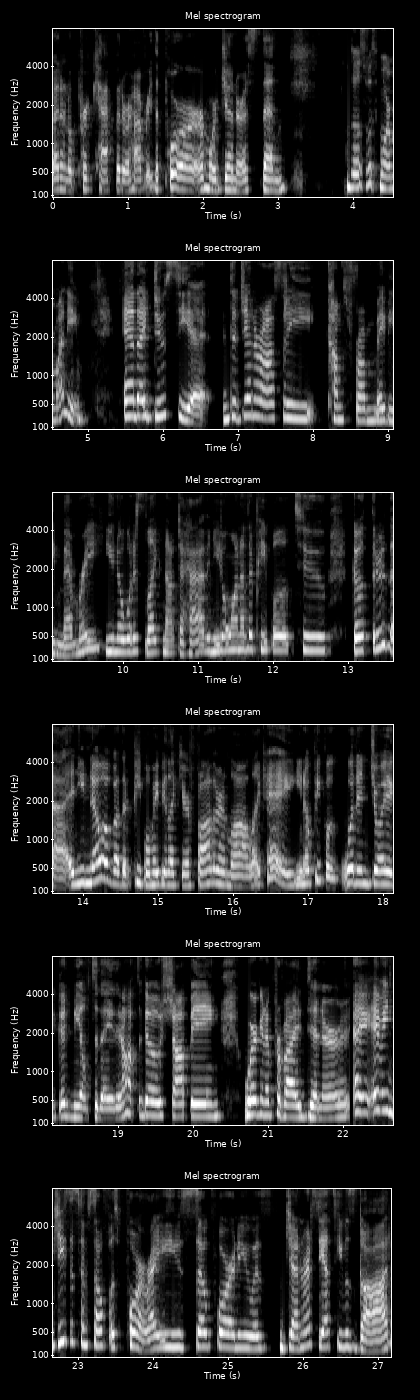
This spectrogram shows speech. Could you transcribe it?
I don't know per capita or however, the poor are more generous than those with more money. And I do see it. The generosity comes from maybe memory. You know what it's like not to have, and you don't want other people to go through that. And you know of other people, maybe like your father in law, like, hey, you know, people would enjoy a good meal today. They don't have to go shopping. We're going to provide dinner. I, I mean, Jesus himself was poor, right? He was so poor and he was generous. Yes, he was God.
